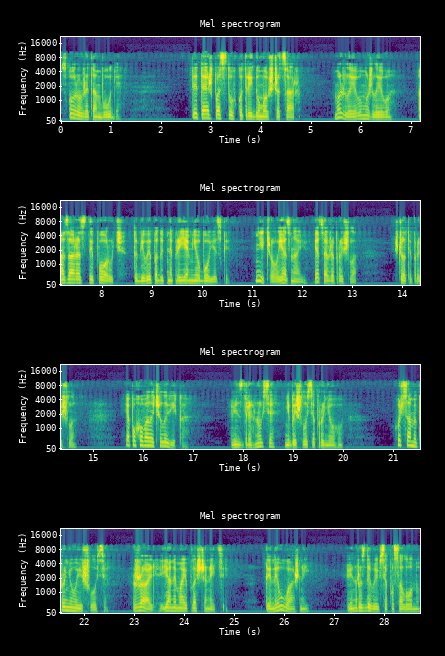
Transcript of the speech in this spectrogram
Скоро вже там буде. Ти теж пастух, котрий думав, що цар. Можливо, можливо. А зараз ти поруч, тобі випадуть неприємні обов'язки. Нічого, я знаю, я це вже пройшла. Що ти пройшла? Я поховала чоловіка. Він здригнувся, ніби йшлося про нього. Хоч саме про нього йшлося. Жаль, я не маю плащаниці. Ти неуважний. Він роздивився по салону.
